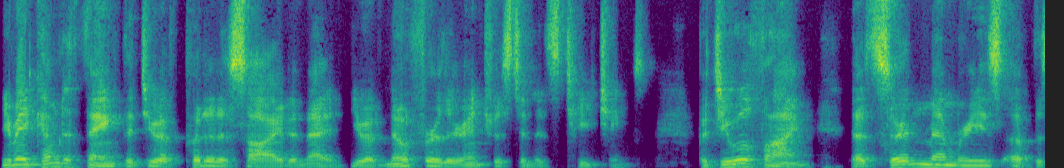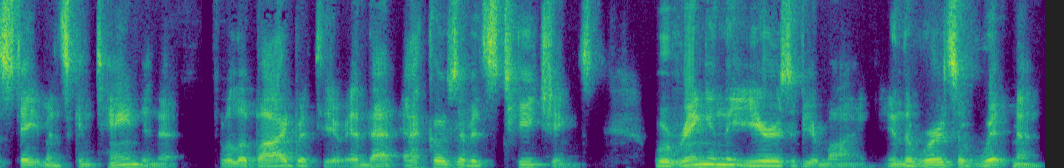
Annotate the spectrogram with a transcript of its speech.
You may come to think that you have put it aside and that you have no further interest in its teachings, but you will find that certain memories of the statements contained in it will abide with you, and that echoes of its teachings will ring in the ears of your mind. In the words of Whitman,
